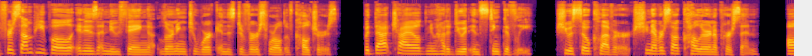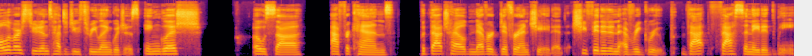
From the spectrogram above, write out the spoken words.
For some people, it is a new thing learning to work in this diverse world of cultures, but that child knew how to do it instinctively. She was so clever. She never saw color in a person. All of our students had to do three languages English, OSA, Afrikaans, but that child never differentiated. She fitted in every group. That fascinated me.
